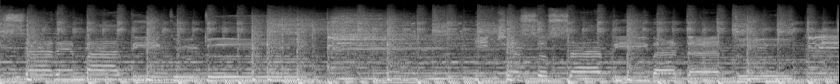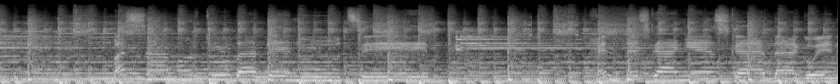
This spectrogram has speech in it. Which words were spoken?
Izaren bat ikutu Itxaso zati bat hartu. Basamortu baten utzi. Gentez gainezka dagoenean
